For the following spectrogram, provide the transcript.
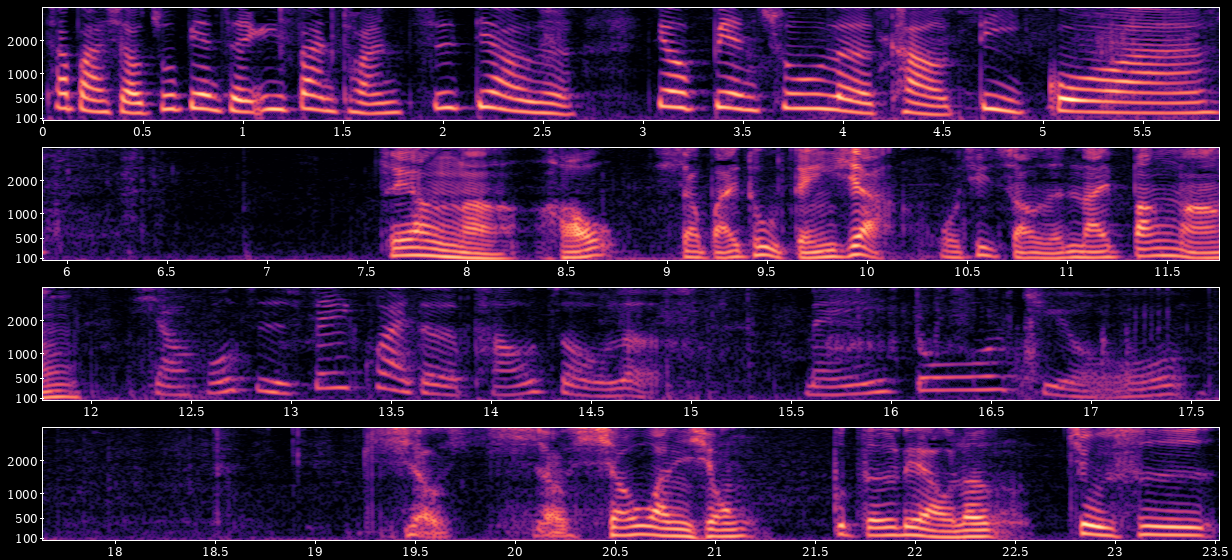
他把小猪变成御饭团吃掉了，又变出了烤地瓜。这样啊，好，小白兔，等一下，我去找人来帮忙。小猴子飞快的跑走了。没多久，小小小浣熊不得了了，就是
